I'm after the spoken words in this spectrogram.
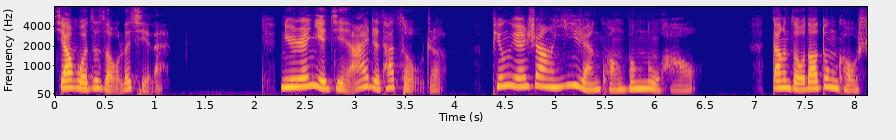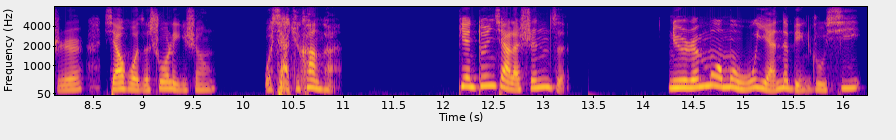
小伙子走了起来，女人也紧挨着他走着。平原上依然狂风怒号。当走到洞口时，小伙子说了一声：“我下去看看。”便蹲下了身子。女人默默无言地屏住息。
